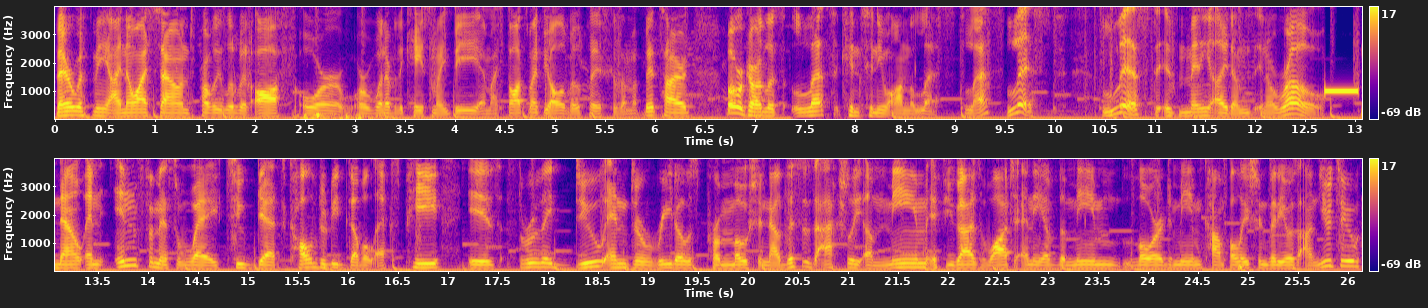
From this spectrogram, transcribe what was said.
bear with me. I know I sound probably a little bit off or or whatever the case might be and my thoughts might be all over the place because I'm a bit tired. But regardless let's continue on the list. Less? List. List is many items in a row now an infamous way to get Call of Duty double XP is through the Dew and Doritos promotion. Now this is actually a meme. If you guys watch any of the meme lord meme compilation videos on YouTube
